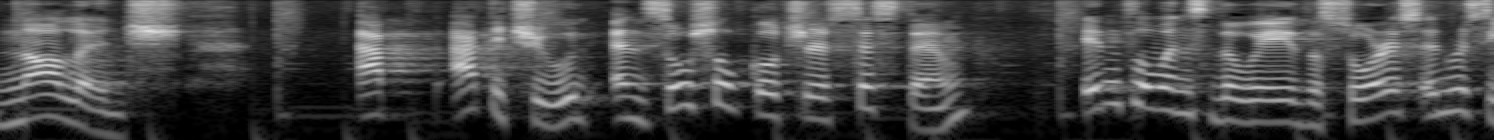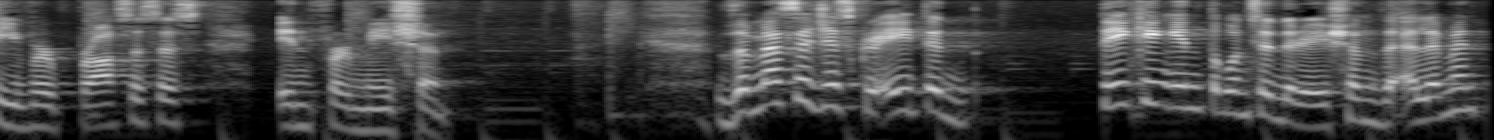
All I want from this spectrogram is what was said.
knowledge, attitude, and social culture system influence the way the source and receiver processes information. The message is created taking into consideration the element,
